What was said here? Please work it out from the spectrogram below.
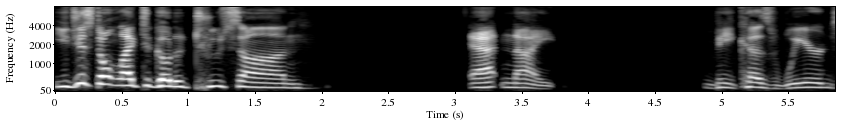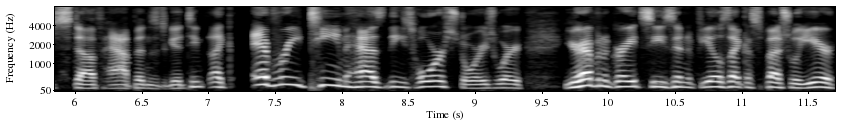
You just don't like to go to Tucson at night because weird stuff happens to good teams. Like every team has these horror stories where you're having a great season, it feels like a special year.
